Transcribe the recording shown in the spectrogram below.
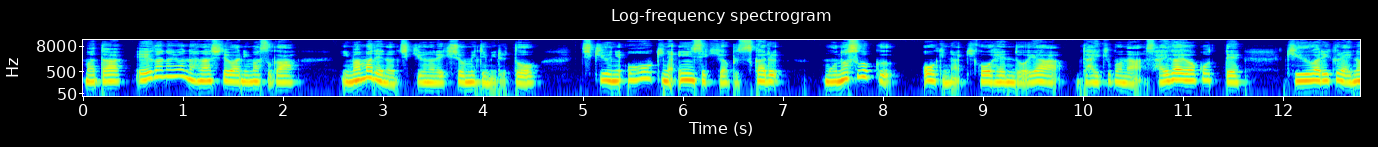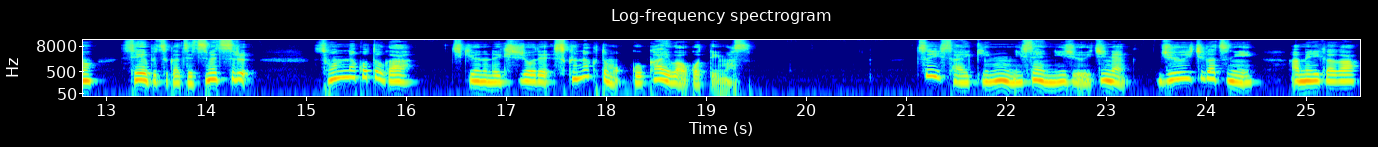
また映画のような話ではありますが今までの地球の歴史を見てみると地球に大きな隕石がぶつかるものすごく大きな気候変動や大規模な災害が起こって9割くらいの生物が絶滅する。そんなことが地球の歴史上で少なくとも5回は起こっています。つい最近2021年11月にアメリカが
